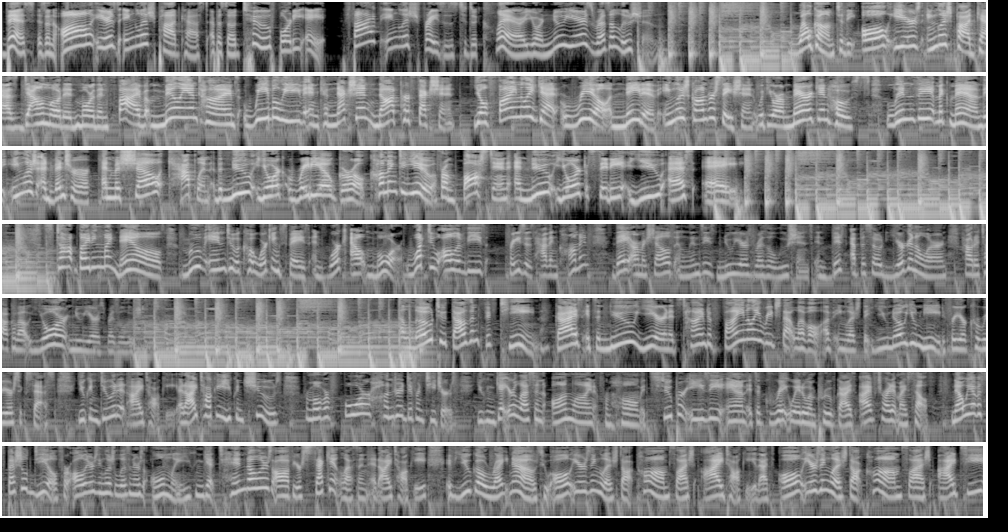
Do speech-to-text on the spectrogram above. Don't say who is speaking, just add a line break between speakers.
This is an all ears English podcast, episode 248. Five English phrases to declare your New Year's resolution.
Welcome to the All Ears English Podcast, downloaded more than 5 million times. We believe in connection, not perfection. You'll finally get real native English conversation with your American hosts, Lindsay McMahon, the English adventurer, and Michelle Kaplan, the New York radio girl, coming to you from Boston and New York City, USA. Stop biting my nails. Move into a co working space and work out more. What do all of these phrases have in common? They are Michelle's and Lindsay's New Year's resolutions. In this episode, you're going to learn how to talk about your New Year's resolutions. Hello, 2015. Guys, it's a new year and it's time to finally reach that level of English that you know you need for your career success. You can do it at italki. At italki, you can choose from over 400 different teachers. You can get your lesson online from home. It's super easy and it's a great way to improve, guys. I've tried it myself. Now we have a special deal for all ears English listeners only. You can get $10 off your second lesson at italki if you go right now to allearsenglish.com slash italki. That's allearsenglish.com slash I-T-A-L-K-I.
